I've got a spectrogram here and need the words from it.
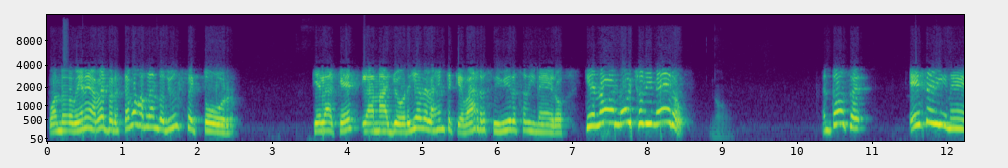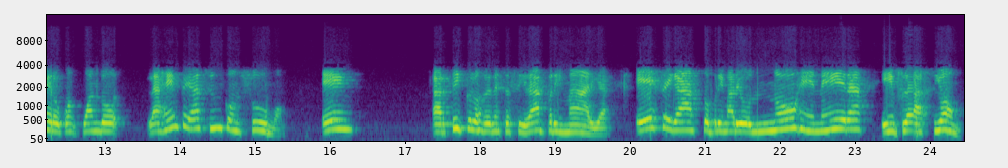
cuando viene a ver, pero estamos hablando de un sector que la que es la mayoría de la gente que va a recibir ese dinero, que no es mucho dinero. No. Entonces, ese dinero cuando la gente hace un consumo en artículos de necesidad primaria, ese gasto primario no genera inflación.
